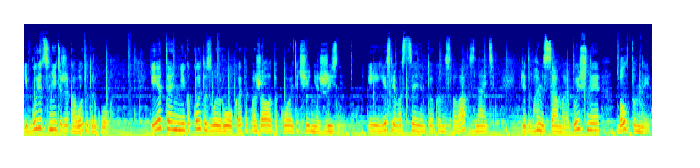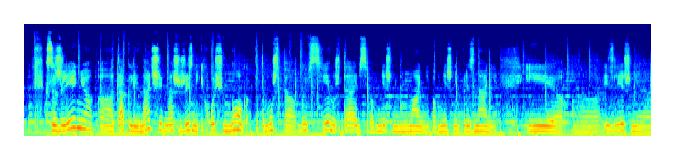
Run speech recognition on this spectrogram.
И будет ценить уже кого-то другого. И это не какой-то злой рок, это, пожалуй, такое течение жизни. И если вас ценят только на словах, знайте, перед вами самые обычные болтуны – к сожалению, а, так или иначе, в нашей жизни их очень много, потому что мы все нуждаемся во внешнем внимании, во внешнем признании. И э, излишняя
